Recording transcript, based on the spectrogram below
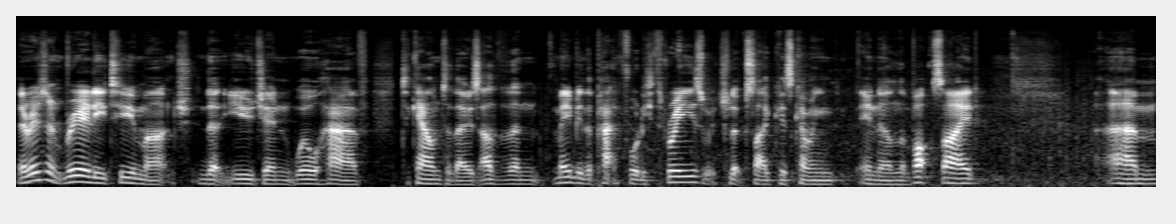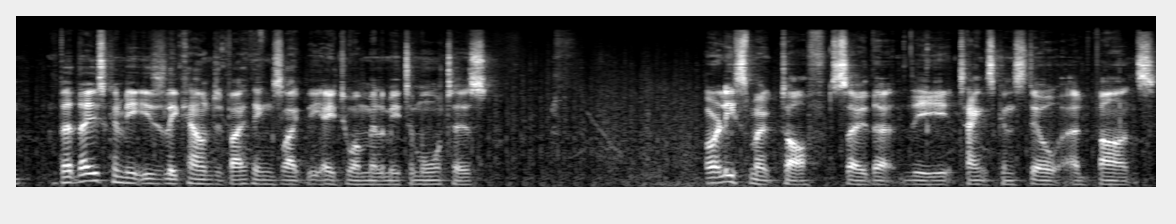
there isn't really too much that YueJin will have to counter those other than maybe the Pak 43s which looks like is coming in on the bot side um, but those can be easily countered by things like the 81mm mortars or at least smoked off so that the tanks can still advance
